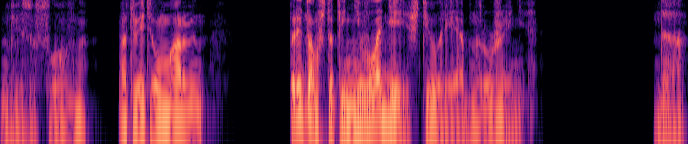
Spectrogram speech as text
«Безусловно», — ответил Марвин, — «при том, что ты не владеешь теорией обнаружения». «Да».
